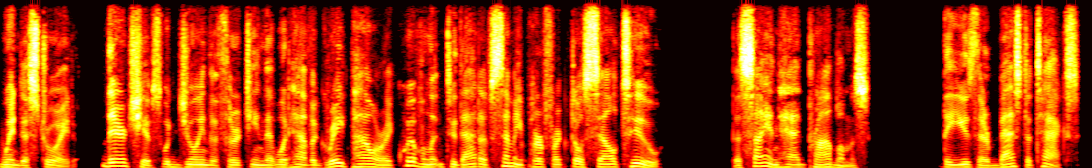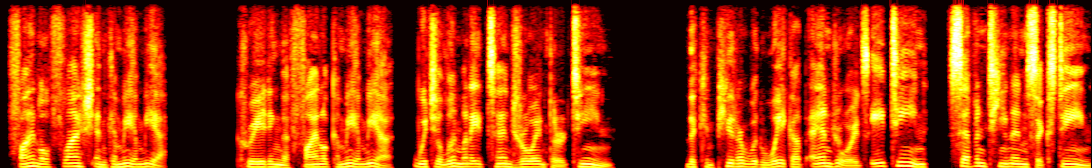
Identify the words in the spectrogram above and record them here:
When destroyed, their chips would join the 13 that would have a great power equivalent to that of Semi-Perfecto Cell 2. The Saiyan had problems. They used their best attacks, Final Flash and Kamehameha. Creating the final Kamehameha, which eliminates Android 13. The computer would wake up androids 18, 17 and 16,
